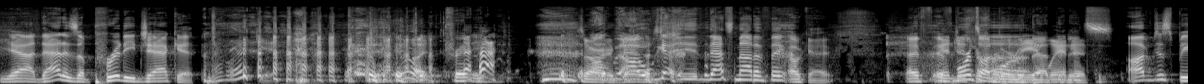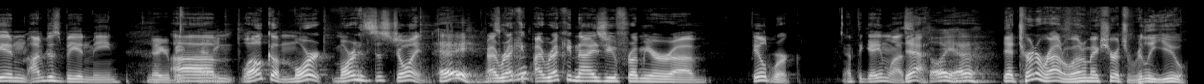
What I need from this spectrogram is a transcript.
Yeah, that is a pretty jacket. I like it. Good. pretty. Sorry, Oh, Ben. okay, That's not a thing. Okay. If, if Mort's on board with that, then Atlanta- it's I'm just being. I'm just being mean. No, you're being Um, welcome, Mort. Mort has just joined. Hey, I rec- going? I recognize you from your uh, field work at the game last. yeah, Oh yeah, yeah. Turn around. We want to make sure it's really you.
